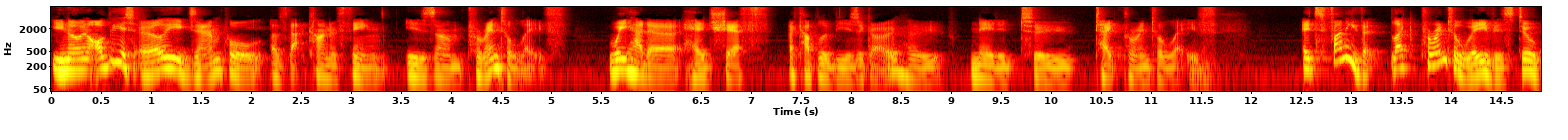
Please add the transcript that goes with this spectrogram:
You know, an obvious early example of that kind of thing is um, parental leave. We had a head chef a couple of years ago who needed to take parental leave. It's funny that, like, parental leave is still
